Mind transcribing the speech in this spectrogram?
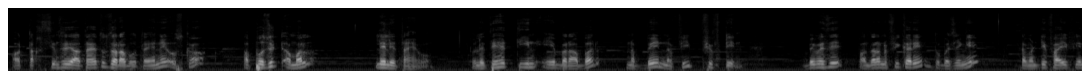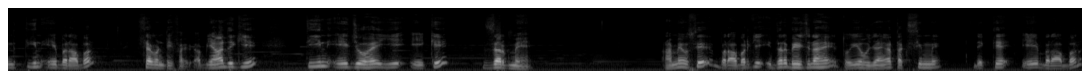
और तकसीम से जाता है तो ज़रब होता है। यानी उसका अपोजिट अमल ले लेता है वो। तो लेते हैं तीन ए बराबर नब्बे नफ़ी फिफ्टीन। नब्बे में से पंद्रह नफ़ी करें तो बचेंगे सेवेंटी फाइव, यानी तीन ए बराबर सेवेंटी फाइव। अब यहाँ देखिए, तीन ए जो है, ये ए के ज़रब में है। हमें उसे बराबर के इधर भेजना है तो ये हो जाएगा तकसीम में। देखते हैं, ए बराबर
